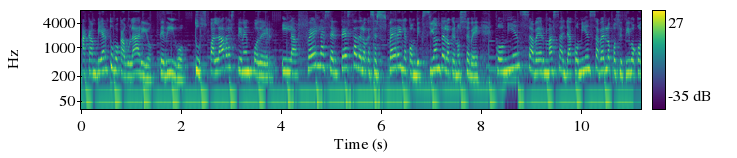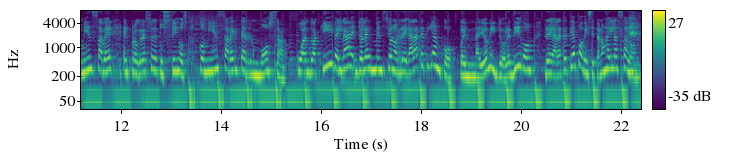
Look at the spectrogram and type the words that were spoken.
a cambiar tu vocabulario. Te digo, tus palabras tienen poder y la fe es la certeza de lo que se espera y la convicción de lo que no se ve. Comienza a ver más allá, comienza a ver lo positivo, comienza a ver el progreso de tus hijos, comienza a verte hermosa. Cuando aquí, ¿verdad? Yo les menciono, regálate tiempo. Pues Naomi, yo les digo, regálate tiempo, visítanos ahí al salón,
